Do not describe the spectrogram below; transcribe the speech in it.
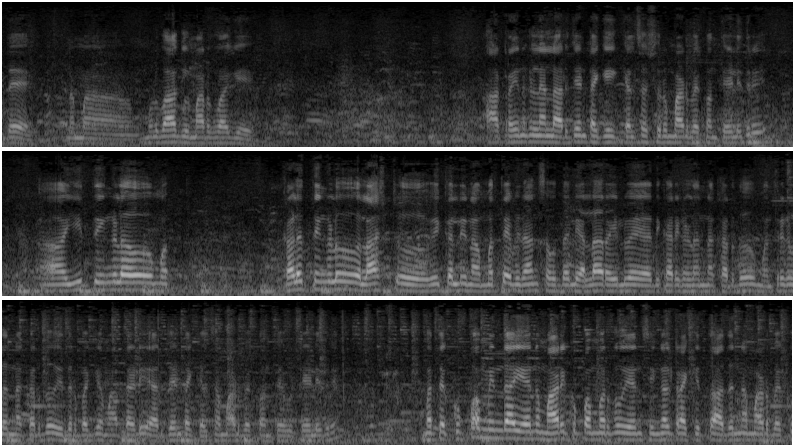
ಇದೆ, ನಮ್ಮ ಮುಳಬಾಗಿಲು ಮಾರ್ಗವಾಗಿ ಆ ಟ್ರೈನ್ಗಳನ್ನೆಲ್ಲ ಅರ್ಜೆಂಟಾಗಿ ಕೆಲಸ ಶುರು ಮಾಡಬೇಕು ಅಂತ ಹೇಳಿದ್ರಿ. ಈ ತಿಂಗಳು ಮ ಕಳೆದ ತಿಂಗಳು ಲಾಸ್ಟ್ ವೀಕಲ್ಲಿ ನಾವು ಮತ್ತೆ ವಿಧಾನಸೌಧದಲ್ಲಿ ಎಲ್ಲ ರೈಲ್ವೆ ಅಧಿಕಾರಿಗಳನ್ನು ಕರೆದು, ಮಂತ್ರಿಗಳನ್ನು ಕರೆದು ಇದ್ರ ಬಗ್ಗೆ ಮಾತಾಡಿ ಅರ್ಜೆಂಟಾಗಿ ಕೆಲಸ ಮಾಡಬೇಕು ಅಂತ ಹೇಳ್ಬಿಟ್ಟು ಹೇಳಿದ್ರಿ. ಮತ್ತು ಕುಪ್ಪಮ್ಮಿಂದ ಏನು ಮಾರಿಕುಪ್ಪಮ್ವರೆಗೂ ಏನು ಸಿಂಗಲ್ ಟ್ರ್ಯಾಕ್ ಇತ್ತು ಅದನ್ನು ಮಾಡಬೇಕು,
